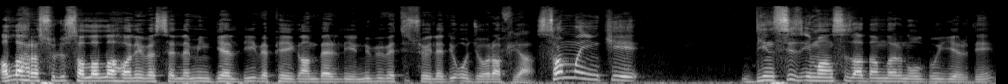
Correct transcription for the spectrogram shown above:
Allah Resulü sallallahu aleyhi ve sellemin geldiği ve peygamberliği nübüvveti söylediği o coğrafya. Sanmayın ki dinsiz imansız adamların olduğu yerdi.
